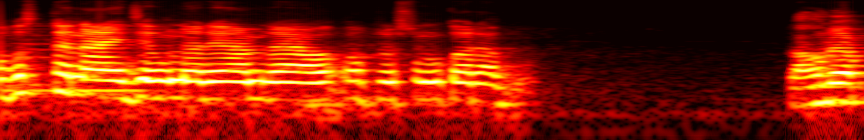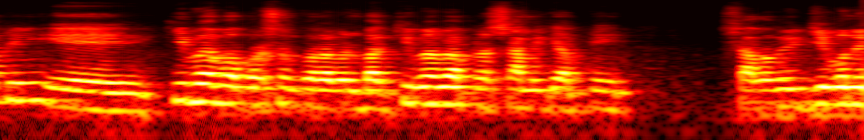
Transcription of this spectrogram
অবস্থা নাই যে ওনারে আমরা অপারেশন করাবো। তাহলে আপনি কীভাবে অপারেশন করাবেন বা কীভাবে আপনার স্বামীকে আপনি স্বাভাবিক জীবনে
